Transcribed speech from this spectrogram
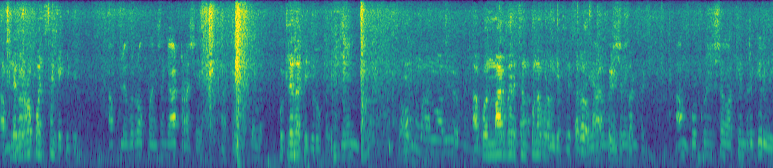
आपल्याकडे रोपांची संख्या किती? आपल्याकडे रोपांची संख्या अठराशे कुठल्या जातीची रोप आहे? आपण मार्गदर्शन कोणाकडून घेतले अंकुर कृषी सेवा केंद्र गिरवी.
